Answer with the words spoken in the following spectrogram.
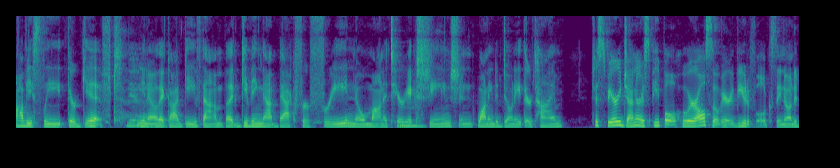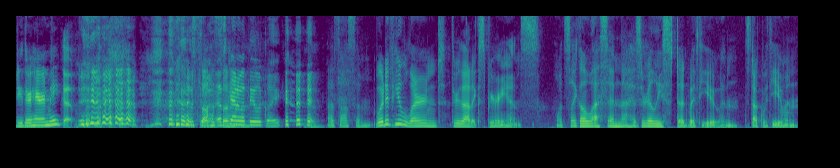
obviously their gift, Yeah. you know, that God gave them, but giving that back for free no monetary mm-hmm. exchange and wanting to donate their time. Just very generous people who are also very beautiful because they know how to do their mm-hmm. hair and makeup. That's awesome. That's kind of what they look like. That's awesome. What have you learned through that experience? What's like a lesson that has really stood with you and stuck with you? And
